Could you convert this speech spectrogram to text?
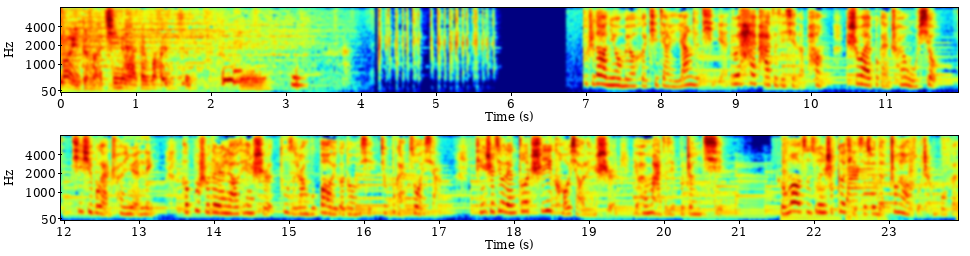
放一个吧，亲的话太不好意思了。知道你有没有和 T 酱一样的体验？因为害怕自己显得胖，室外不敢穿无袖，T 恤不敢穿圆领，和不熟的人聊天时，肚子上不抱一个东西就不敢坐下。平时就连多吃一口小零食，也会骂自己不争气。容貌自尊是个体自尊的重要组成部分。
